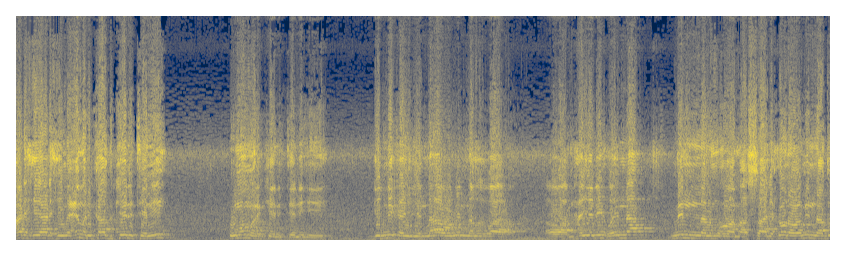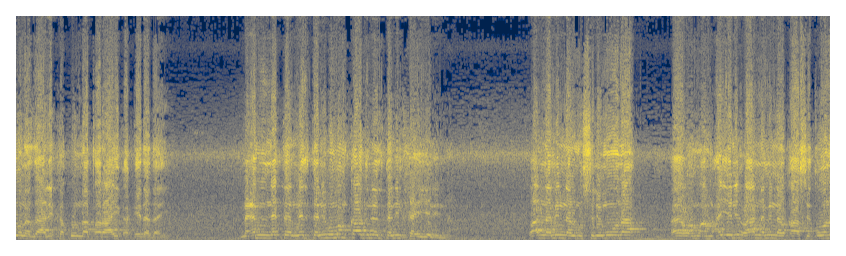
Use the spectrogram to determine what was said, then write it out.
أرحي أرحي مع عمر كاد كيرتني وممر كيرتني هي جنك يجنها ومن ومحيني. وإن من الصالحون ومنا دون ذلك. كنا طرائق كده داي. مع نلتني. ومم كادوا نلتني كيننا وأن منا المسلمون معين وأن منا القاسطون.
